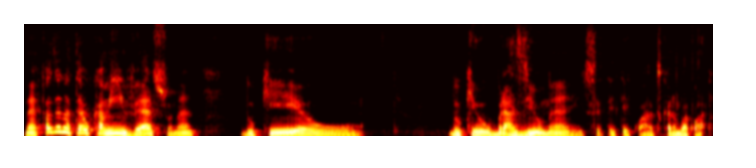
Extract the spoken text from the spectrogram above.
né? Fazendo até o caminho inverso, né? Do que o do que o Brasil, né? Em 74, caramba, 4.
